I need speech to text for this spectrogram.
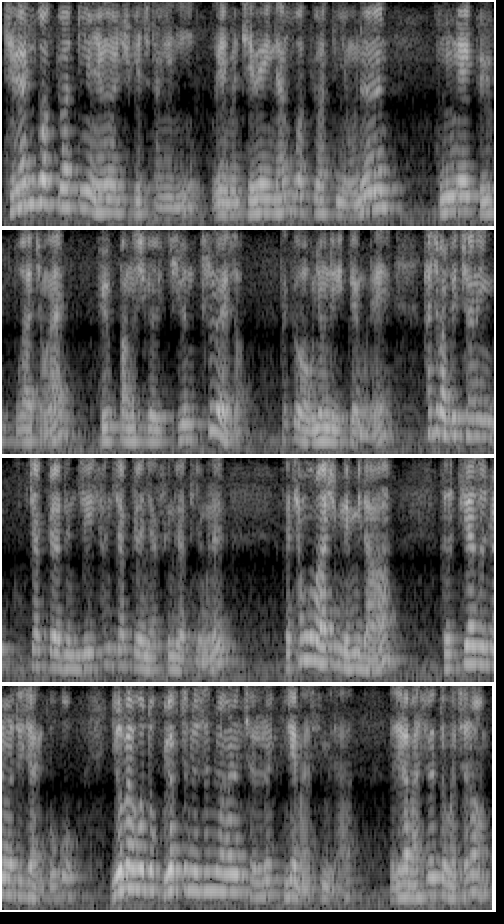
제외 한국 학교 같은 경우 영향을 주겠죠 당연히 왜냐하면 제외에 있는 한국 학교 같은 경우는 국내 교육부가 정한 교육 방식을 기준 틀로 해서 학교가 운영되기 때문에 하지만 그렇지 않은 국제학교라든지 현지 학교 다니는 학생들 같은 경우는 그냥 참고만 하시면 됩니다. 그래서 뒤한 설명은 되지 않을 거고 이거 말고도 고약점을 설명하는 자료는 굉장히 많습니다. 제가 말씀했던 것처럼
